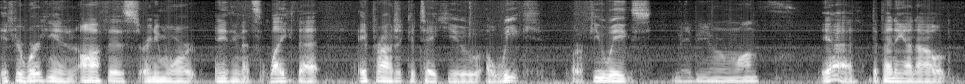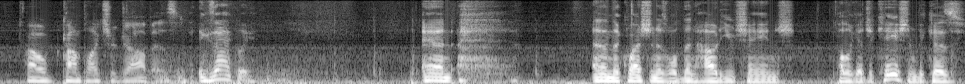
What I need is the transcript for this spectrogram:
if you're working in an office or any more anything that's like that, a project could take you a week or a few weeks. Maybe even a month. Yeah, depending on how How complex your job is. exactly. And and then the question is, well, then how do you change public education? Because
